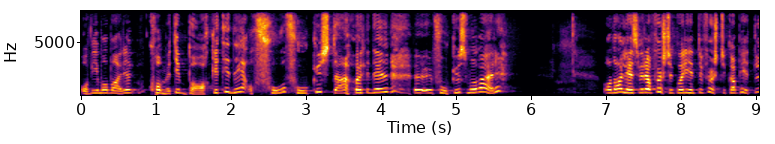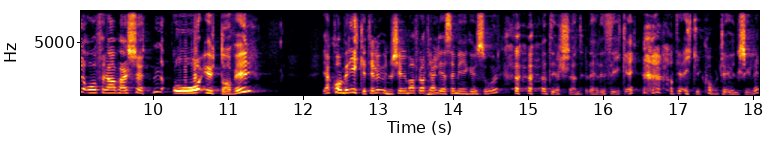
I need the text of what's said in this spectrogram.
Og vi må bare komme tilbake til det og få fokus der det uh, fokus må være. Og Da leser vi fra 1. Korinter 1. kapittel og fra vers 17 og utover. Jeg kommer ikke til å unnskylde meg for at jeg leser mye Guds ord. Det skjønner dere sikkert. At jeg ikke kommer til å unnskylde.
